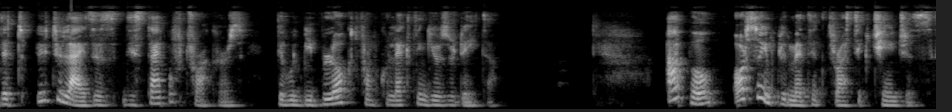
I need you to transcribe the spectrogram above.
that utilizes this type of trackers, they will be blocked from collecting user data. Apple also implemented drastic changes.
